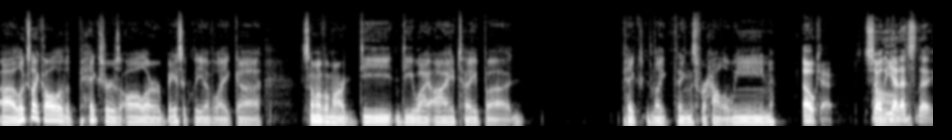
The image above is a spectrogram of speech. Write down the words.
Uh, looks like all of the pictures all are basically of like uh, some of them are D DIY type uh, pic like things for Halloween. okay, so yeah, Um, that's the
